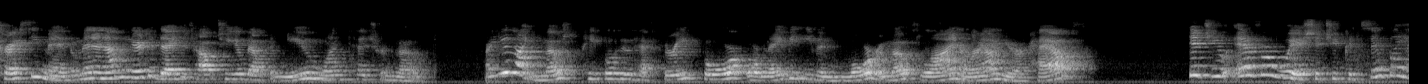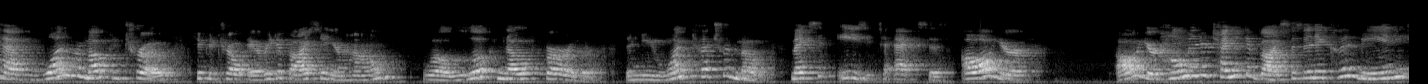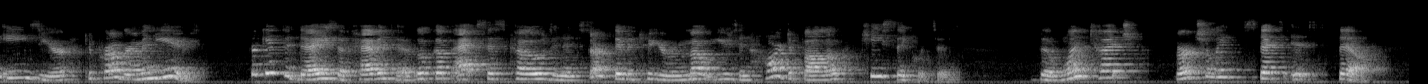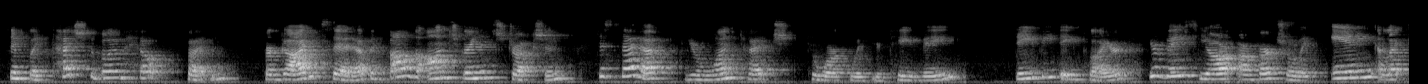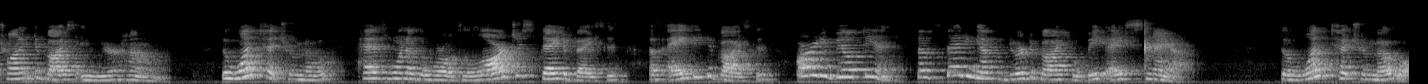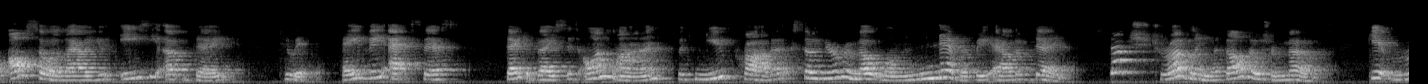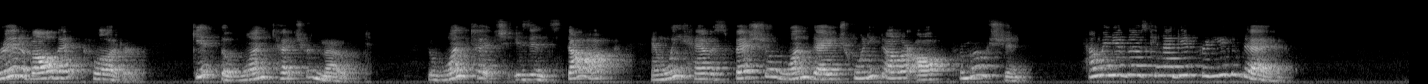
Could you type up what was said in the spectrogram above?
Tracy Mandelman, and I'm here today to talk to you about the new One Touch Remote. Are you like most people who have three, four, or maybe even more remotes lying around your house? Did you ever wish that you could simply have one remote control to control every device in your home? Well, look no further. The new One Touch Remote makes it easy to access all your all your home entertainment devices and it couldn't be any easier to program and use. Forget the days of having to look up access codes and insert them into your remote using hard to follow key sequences. The One Touch virtually sets itself. Simply touch the blue help button for guided setup and follow the on-screen instructions to set up your One Touch to work with your TV, DVD player, your VCR, or virtually any electronic device in your home. The One Touch remote has one of the world's largest databases of AV devices already built in, so setting up your device will be a snap. The One Touch remote will also allow you easy update to its AV access databases online with new products so your remote will never be out of date. Stop struggling with all those remotes. Get rid of all that clutter. Get the One Touch remote. The One Touch is in stock and we have a special one day $20 off promotion. How many of those can I get for you today?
